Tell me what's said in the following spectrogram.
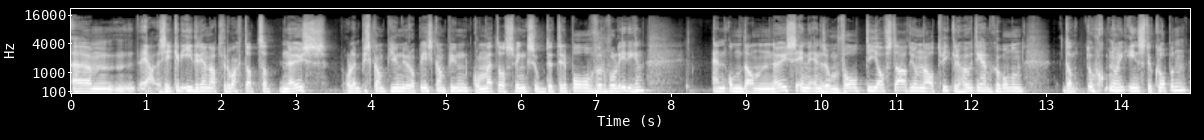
ja. Um, ja. zeker iedereen had verwacht dat, dat Nuis, Olympisch kampioen, Europees kampioen, kon net als Swings ook de triple vervolledigen. En om dan Nuis in, in zo'n vol TIAF-stadion al twee keer hebben gewonnen, dan toch nog eens te kloppen...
